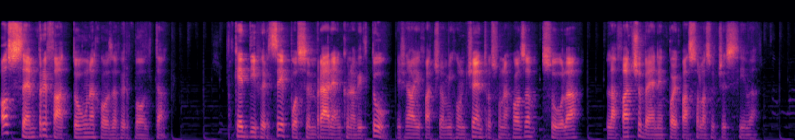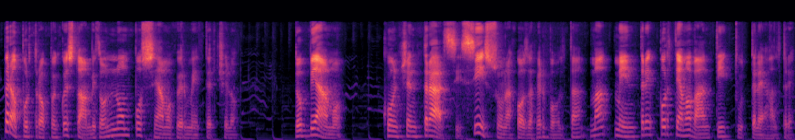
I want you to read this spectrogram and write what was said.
Ho sempre fatto una cosa per volta, che di per sé può sembrare anche una virtù. Diciamo, io faccio, mi concentro su una cosa sola, la faccio bene e poi passo alla successiva. Però purtroppo in questo ambito non possiamo permettercelo. Dobbiamo concentrarsi sì su una cosa per volta, ma mentre portiamo avanti tutte le altre.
